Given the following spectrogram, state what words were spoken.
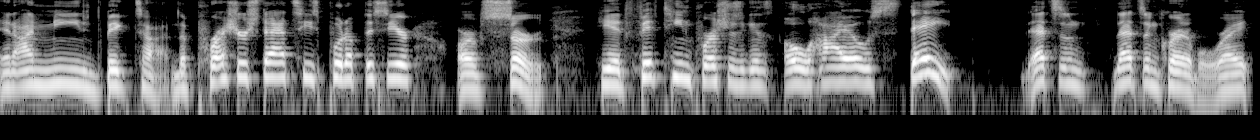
And I mean big time. The pressure stats he's put up this year are absurd. He had 15 pressures against Ohio State. That's that's incredible, right?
